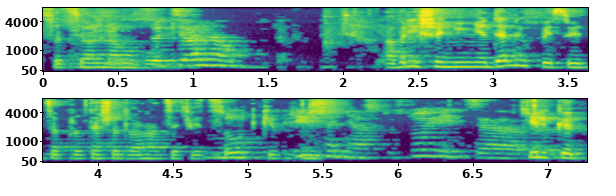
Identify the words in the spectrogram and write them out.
Соціальна угода. соціальна угода. буде. А в рішенні ніде не вписується про те, що 12%? Рішення стосується Тільки е,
